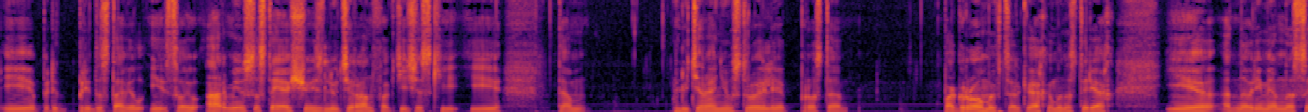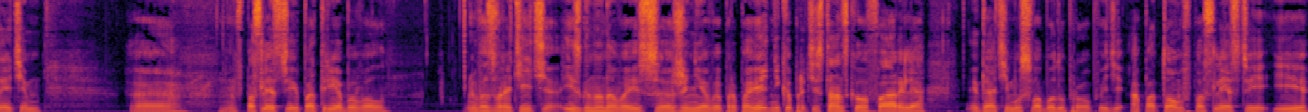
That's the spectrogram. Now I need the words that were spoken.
и пред, предоставил и свою армию, состоящую из лютеран фактически, и там лютеране устроили просто погромы в церквях и монастырях. И одновременно с этим э, впоследствии потребовал возвратить изгнанного из Женевы проповедника протестантского Фареля и дать ему свободу проповеди, а потом впоследствии и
